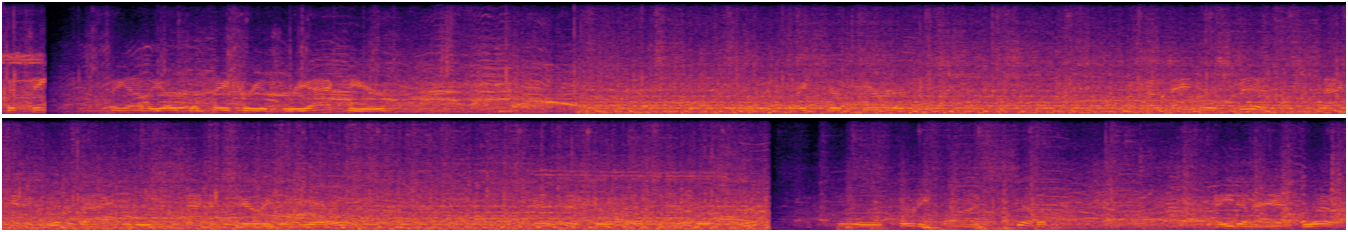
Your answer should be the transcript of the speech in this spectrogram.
15. See how the Oakland Patriots react here. Breaks their spirit or. Got Emmanuel Smith back in at quarterback for the second series in a row. Smith takes it right up the middle. Score 35-7. Eight and a half left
